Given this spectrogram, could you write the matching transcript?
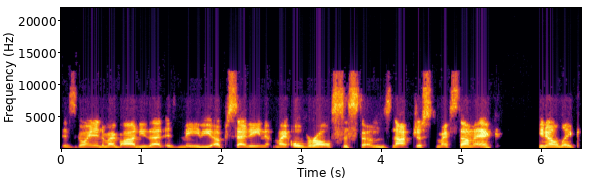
is going into my body that is maybe upsetting my overall systems, not just my stomach, you know, like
